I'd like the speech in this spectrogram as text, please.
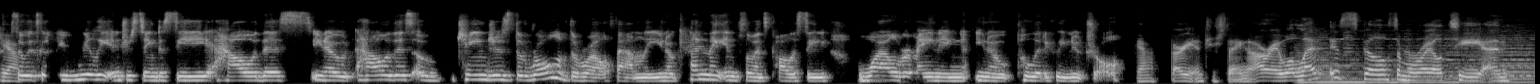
Yeah. So it's going to be really interesting to see how this, you know, how this uh, changes the role of the royal family. You know, can they influence policy while remaining, you know, politically neutral? Yeah, very interesting. All right. Well, let us spill some royalty and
